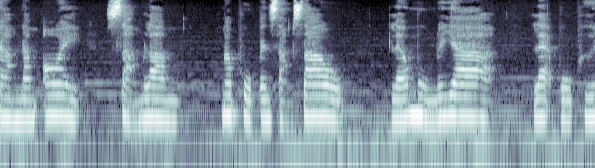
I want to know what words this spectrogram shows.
นำน้ำอ้อยสามลำมาผูกเป็นสามเศร้า แล้วมุงด้วยหญ้า และปูพื้น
